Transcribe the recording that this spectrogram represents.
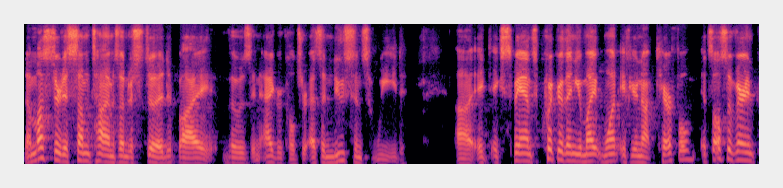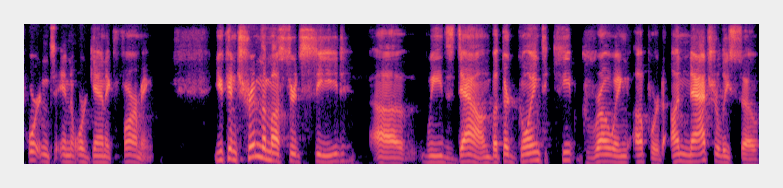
Now, mustard is sometimes understood by those in agriculture as a nuisance weed. Uh, it expands quicker than you might want if you're not careful. It's also very important in organic farming. You can trim the mustard seed uh, weeds down, but they're going to keep growing upward, unnaturally so,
